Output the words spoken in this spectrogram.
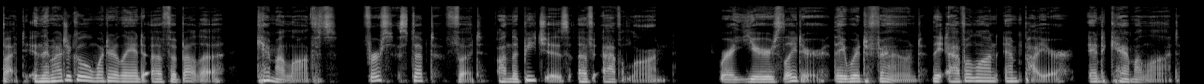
But in the magical wonderland of Fabella, Cameloths first stepped foot on the beaches of Avalon, where years later they would found the Avalon Empire and Camelot.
